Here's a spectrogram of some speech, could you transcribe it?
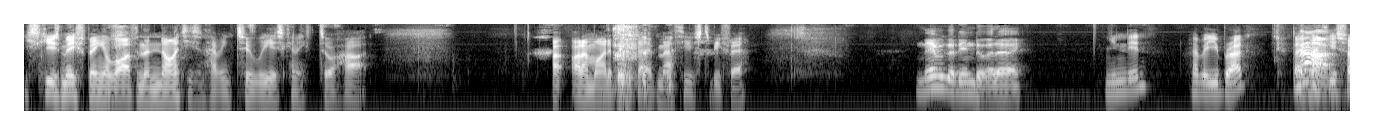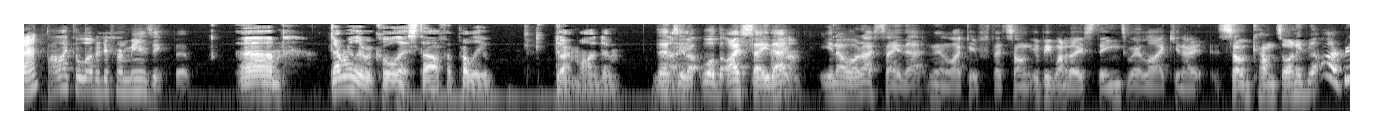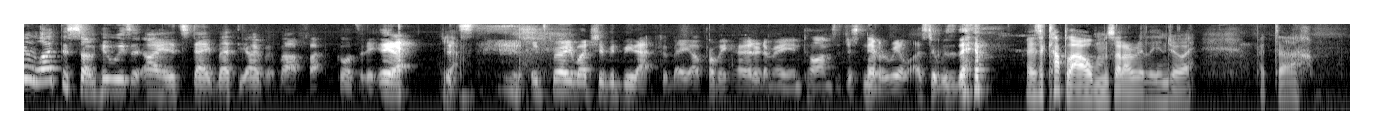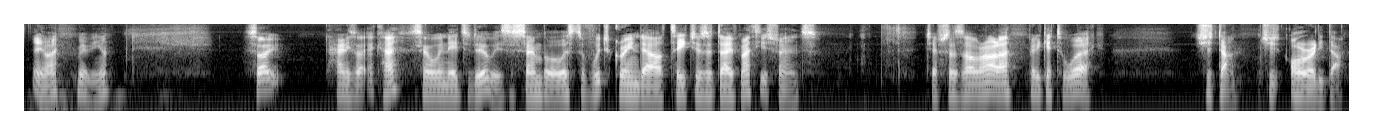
Excuse me for being alive in the 90s and having two ears connected to a heart. I, I don't mind a bit of Dave Matthews, to be fair. Never got into it, eh? You did? How about you, Brad? Dave Nah, Matthews fan? I like a lot of different music, but Um, don't really recall their stuff. I probably don't mind them. That's No. it. Well, I say that. Um, you know what? I say that. And then, like, if that song, it'd be one of those things where, like, you know, song comes on, and be like, oh, I really like this song. Who is it? Oh, it's Dave Matthews. Oh, but- oh fuck, of course it is. You know, Yeah. it's, it's very much it would be that for me. I've probably heard it a million times and just never realised it was them. There's a couple of albums that I really enjoy. But uh, anyway, moving on. So, Annie's like, okay, so all we need to do is assemble a list of which Greendale teachers are Dave Matthews fans. Jeff says, all right, I better get to work. She's done. She's already done.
